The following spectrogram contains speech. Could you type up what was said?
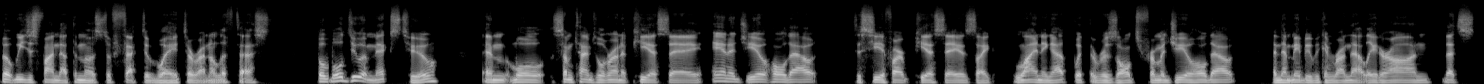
but we just find that the most effective way to run a lift test. But we'll do a mix too and we'll sometimes we'll run a PSA and a geo holdout to see if our PSA is like lining up with the results from a geo holdout. And then maybe we can run that later on. That's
